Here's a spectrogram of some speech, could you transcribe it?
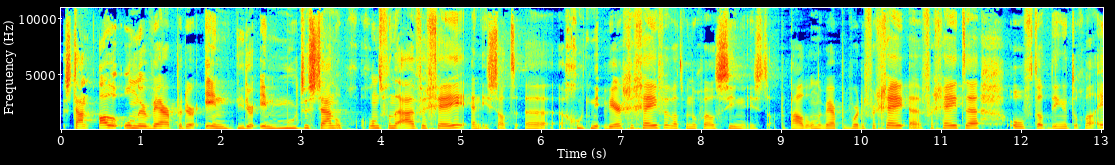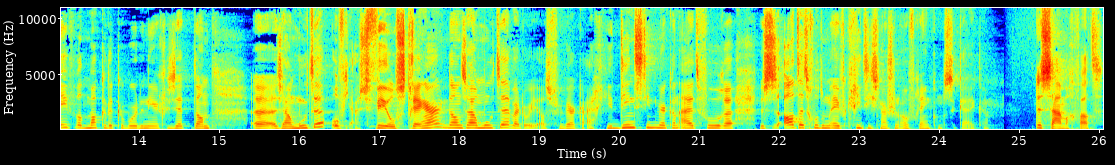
staan alle onderwerpen erin die erin moeten staan op grond van de AVG? En is dat uh, goed weergegeven? Wat we nog wel zien is dat bepaalde onderwerpen worden uh, vergeten. Of dat dingen toch wel even wat makkelijker worden neergezet dan uh, zou moeten. Of juist veel strenger dan zou moeten. Waardoor je als verwerker eigenlijk je dienst niet meer kan uitvoeren. Dus het is altijd goed om even kritisch naar zo'n overeenkomst te kijken. Dus samengevat.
